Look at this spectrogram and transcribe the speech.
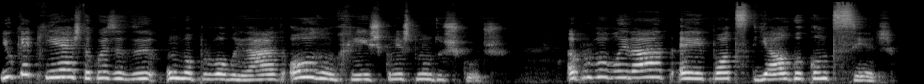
E o que é que é esta coisa de uma probabilidade ou de um risco neste mundo dos seguros? A probabilidade é a hipótese de algo acontecer.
